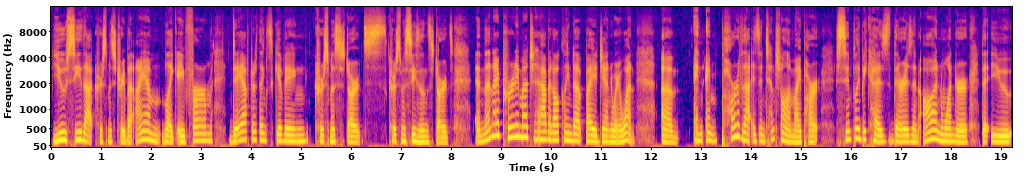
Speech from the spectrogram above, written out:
you see that Christmas tree, but I am like a firm day after Thanksgiving, Christmas starts, Christmas season starts, and then I pretty much have it all cleaned up by January 1. Um, and and part of that is intentional on my part simply because there is an awe and wonder that you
